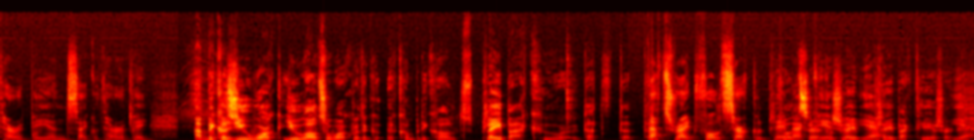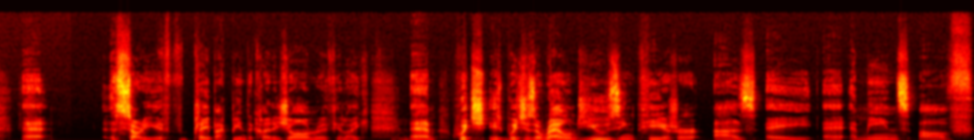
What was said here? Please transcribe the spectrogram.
therapy and psychotherapy. And because you work, you also work with a company called Playback, who are that that, that That's right, full circle full playback circle theatre. play, yeah. playback theatre. Yeah. Uh, sorry, if playback being the kind of genre, if you like, Mm. um, which is, which is around using theatre as a, a a means of,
